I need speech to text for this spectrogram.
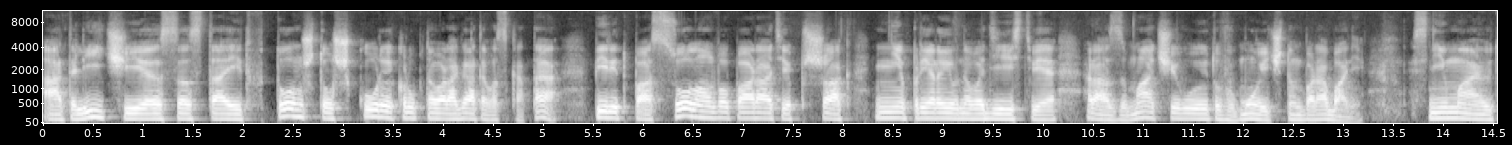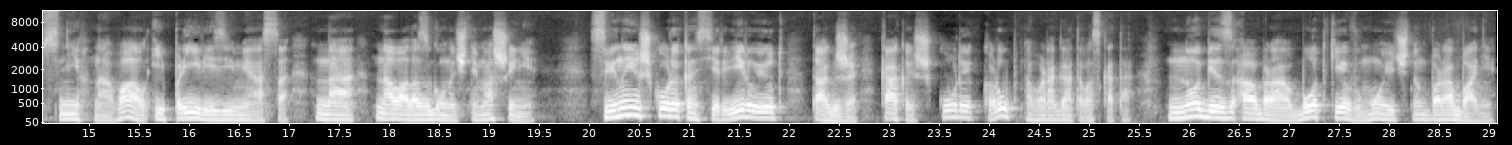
Отличие состоит в том, что шкуры крупного рогатого скота перед посолом в аппарате пшак непрерывного действия размачивают в моечном барабане снимают с них навал и прирези мяса на навалосгоночной машине. Свиные шкуры консервируют так же, как и шкуры крупного рогатого скота, но без обработки в моечном барабане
